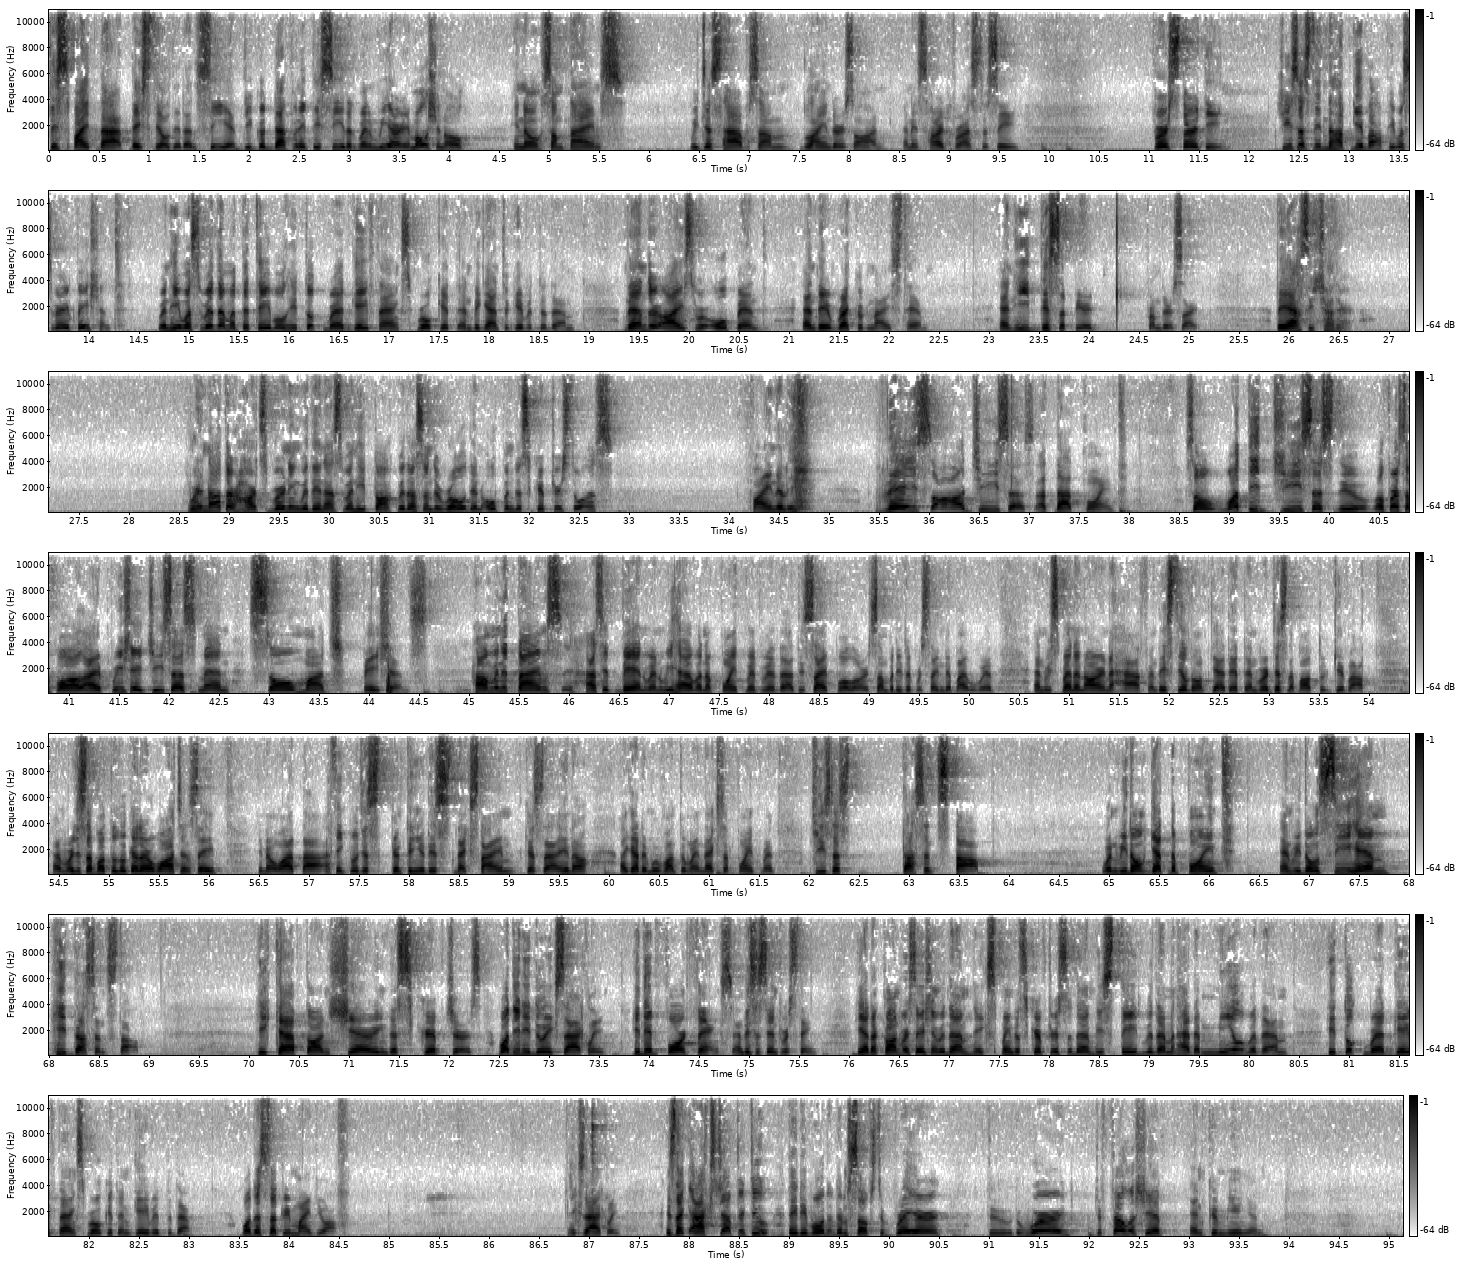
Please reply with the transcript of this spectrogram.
despite that, they still didn't see it. You could definitely see that when we are emotional, you know, sometimes we just have some blinders on, and it's hard for us to see. Verse 30 Jesus did not give up, he was very patient. When he was with them at the table, he took bread, gave thanks, broke it, and began to give it to them. Then their eyes were opened, and they recognized him. And he disappeared from their sight. They asked each other, Were not our hearts burning within us when he talked with us on the road and opened the scriptures to us? Finally, they saw Jesus at that point. So, what did Jesus do? Well, first of all, I appreciate Jesus, man, so much patience. How many times has it been when we have an appointment with a disciple or somebody that we're studying the Bible with, and we spend an hour and a half and they still don't get it, and we're just about to give up? And we're just about to look at our watch and say, you know what, uh, I think we'll just continue this next time because, uh, you know, I got to move on to my next appointment. Jesus doesn't stop. When we don't get the point and we don't see him, he doesn't stop. He kept on sharing the scriptures. What did he do exactly? He did four things, and this is interesting. He had a conversation with them, he explained the scriptures to them, he stayed with them and had a meal with them. He took bread, gave thanks, broke it, and gave it to them. What does that remind you of? Exactly. It's like Acts chapter 2. They devoted themselves to prayer, to the word, to fellowship, and communion.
